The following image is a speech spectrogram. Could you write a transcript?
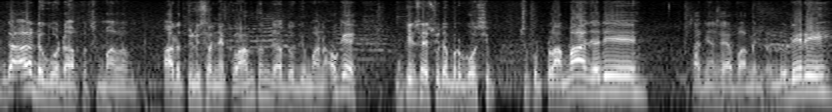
Nggak ada gua dapet semalam. Ada tulisannya Kelantan nggak atau gimana? Oke, mungkin saya sudah bergosip cukup lama, jadi saatnya saya pamit undur diri.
